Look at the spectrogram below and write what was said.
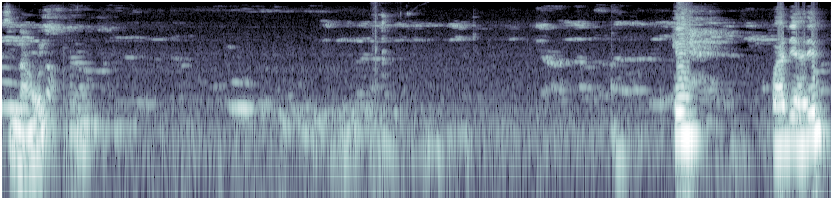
Senang pula. Okay. Apa hadiah dia?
